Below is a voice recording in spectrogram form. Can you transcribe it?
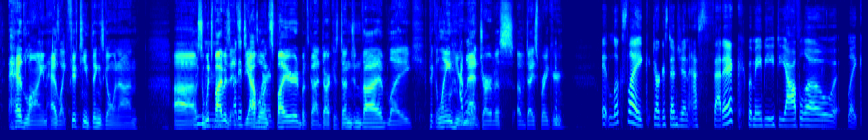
headline has like 15 things going on. Uh, so which Mhm. vibe is it? It's Diablo inspired, but it's got a Darkest Dungeon vibe. Like, pick a lane here, I mean- Matt Jarvis of Dicebreaker. It looks like Darkest Dungeon aesthetic, but maybe Diablo like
